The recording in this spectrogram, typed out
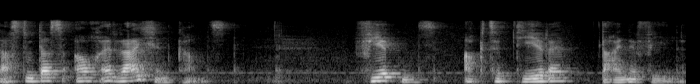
dass du das auch erreichen kannst. Viertens, akzeptiere deine Fehler.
